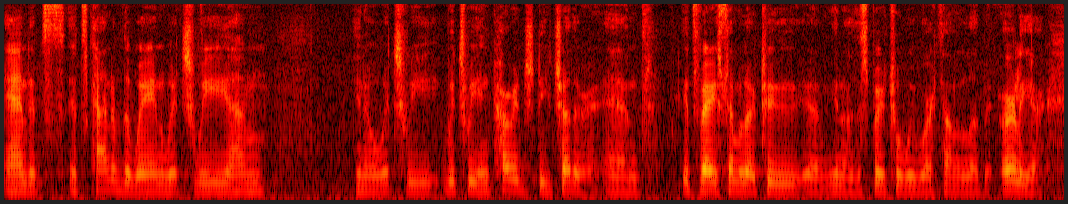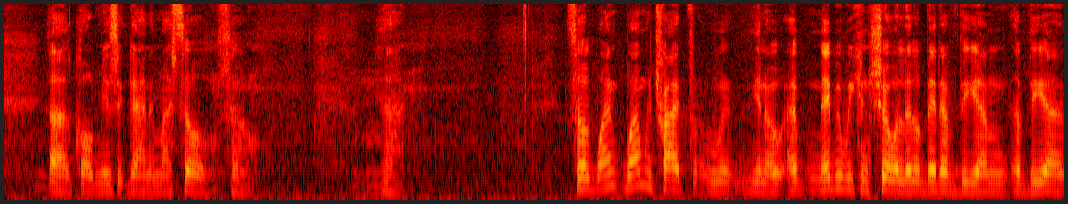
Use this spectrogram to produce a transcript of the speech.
and it's it's kind of the way in which we. Um, you know, which we which we encouraged each other, and it's very similar to um, you know the spiritual we worked on a little bit earlier, uh, called "Music Down in My Soul." So, yeah. So why, why don't we try it? For, you know, uh, maybe we can show a little bit of the um, of the uh,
